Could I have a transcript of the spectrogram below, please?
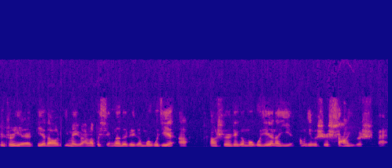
市值也跌到一美元了，不行了的这个蘑菇街啊，当时这个蘑菇街呢，也曾经是上一个时代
